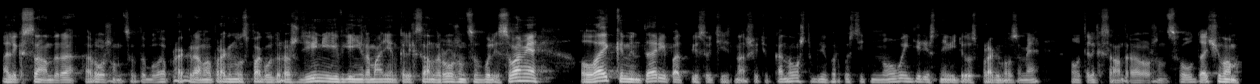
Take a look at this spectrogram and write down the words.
Александра Роженцева. Это была программа «Прогноз погоды рождения». Евгений Романенко, Александр Роженцев были с вами. Лайк, комментарий, подписывайтесь на наш YouTube-канал, чтобы не пропустить новые интересные видео с прогнозами от Александра Роженцева. Удачи вам,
